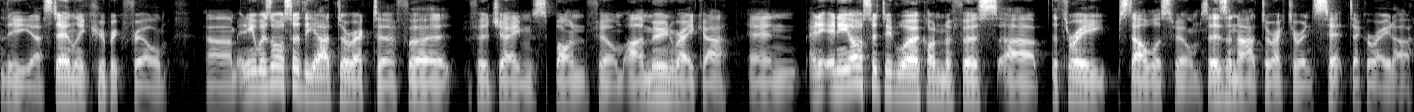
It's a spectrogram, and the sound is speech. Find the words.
the uh, Stanley Kubrick film. Um, and he was also the art director for for James Bond film uh, Moonraker, and and he, and he also did work on the first uh, the three Star Wars films. As an art director and set decorator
